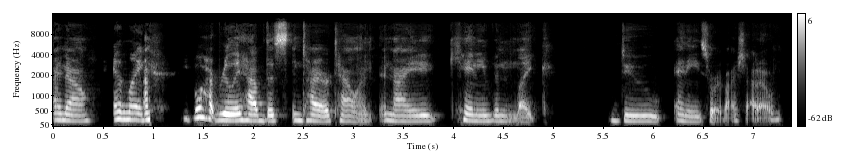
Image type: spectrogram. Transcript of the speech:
I know. and like People ha- really have this entire talent and I can't even like do any sort of eyeshadow.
